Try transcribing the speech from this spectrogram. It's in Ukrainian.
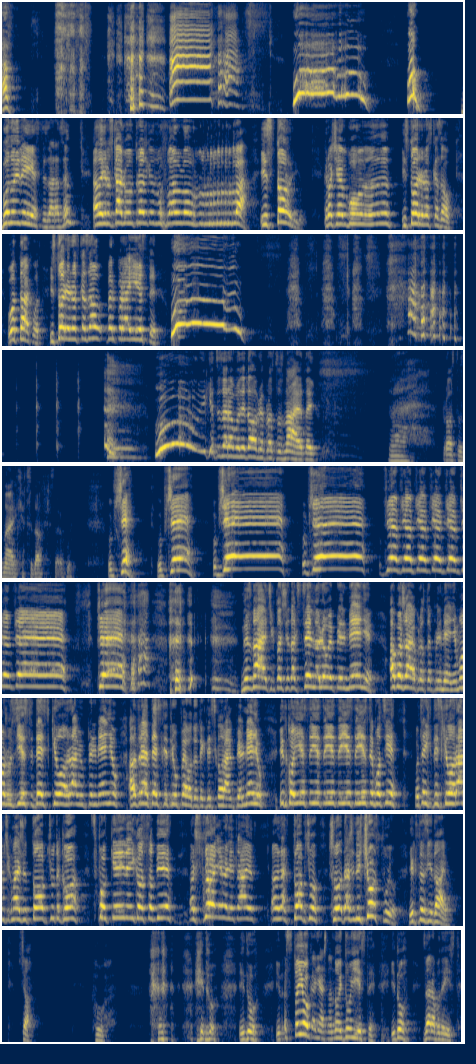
Аф. У! Вау! Буду йти їсти зараз, а? але я розкажу вам трошки історію. Коротше, я був, е, історію розказав. От так от. Історію розказав, тепер пора їсти. У! Яке це зараз буде добре, просто знаю. Та й... Просто знаю, яке це добре зараз буде. Вообще! Вообще! Вообще! Вообще, вообще, вообще, вообще, вообще, вообще, вообще! Вообще! Не знаю, чи хтось ще так сильно любить пельмені. Обожаю просто пельмені. Можу з'їсти 10 кілограмів пельменів, але треба 10 літрів пива до тих 10 кілограмів пельменів. І тако їсти, їсти, їсти, їсти, їсти, бо ці, оцей 10 кілограмчик майже топчу тако, спокійненько собі, аж сльоні вилітають, але так топчу, що навіть не чувствую, як то з'їдаю. Все. Фух. Іду, іду, іду. Стою, звісно, але йду їсти. Іду, зараз буду їсти.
